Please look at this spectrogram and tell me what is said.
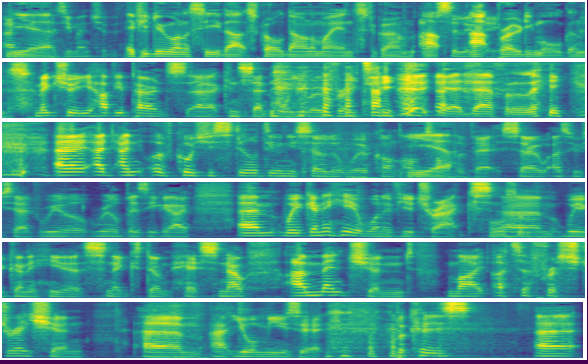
And Yeah. as you mentioned, if you do want to see that, scroll down on my Instagram at, Absolutely. at Brody Morgans. make sure you have your parents' uh, consent or you're over 18. yeah, definitely. Uh, and, and of course, you're still doing your solo work on, on Yeah. top of it. So, as we said, real, real busy guy. Um, we're going to hear one of your tracks. Awesome. Um, we're going to hear "Snakes Don't Hiss." Now, I mentioned my utter frustration um, at your music because. Uh,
